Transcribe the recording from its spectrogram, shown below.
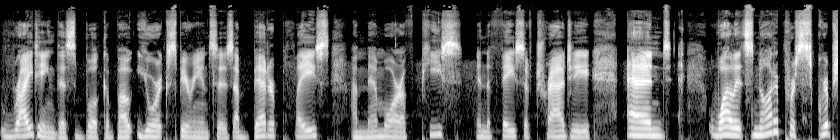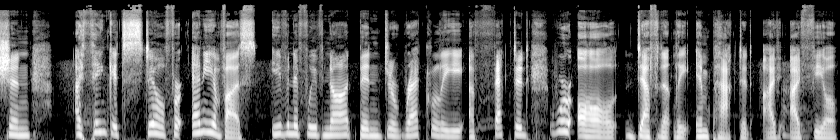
writing this book about your experiences A Better Place, a memoir of peace in the face of tragedy. And while it's not a prescription, I think it's still for any of us even if we've not been directly affected, we're all definitely impacted, I, I mm-hmm. feel.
